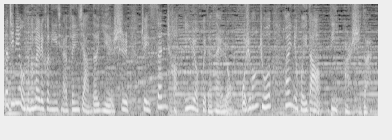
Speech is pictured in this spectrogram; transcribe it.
那今天有很多魅力和你一起来分享的也是这三场音乐会的内容。我是王卓，欢迎你回到第二时段。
